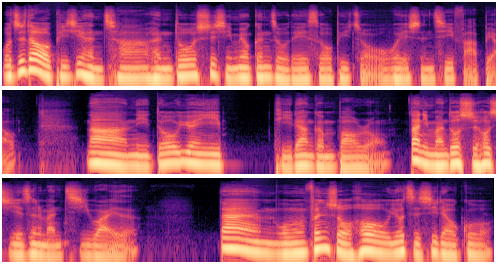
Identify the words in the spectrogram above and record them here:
我知道我脾气很差，很多事情没有跟着我的 SOP 走，我会生气发飙。那你都愿意体谅跟包容，但你蛮多时候其实真的蛮叽歪的。但我们分手后有仔细聊过，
